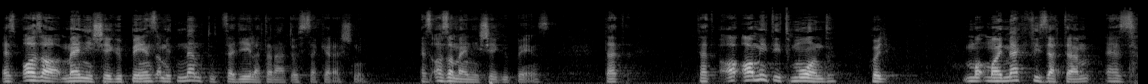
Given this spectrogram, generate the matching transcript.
ez az a mennyiségű pénz, amit nem tudsz egy életen át összekeresni. Ez az a mennyiségű pénz. Tehát, tehát a, amit itt mond, hogy ma, majd megfizetem, ez,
